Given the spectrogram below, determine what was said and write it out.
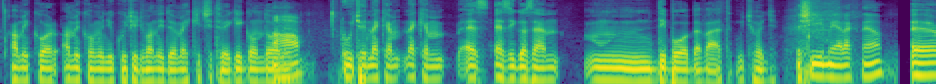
amikor, amikor mondjuk úgy, hogy van időm egy kicsit végig gondolni. Aha. Úgyhogy nekem, nekem ez, ez igazán mm, diból bevált, úgyhogy És e-maileknél? Ö,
